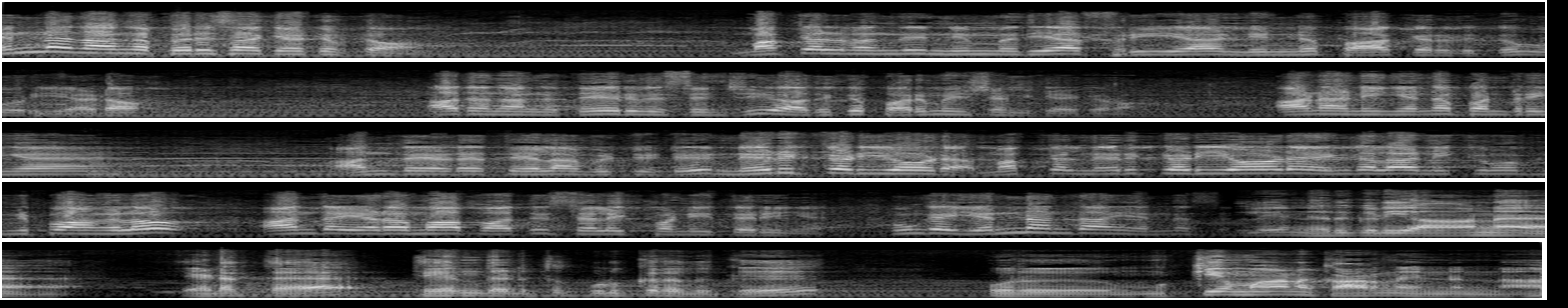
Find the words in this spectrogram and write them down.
என்ன நாங்க பெருசா கேட்டுட்டோம் மக்கள் வந்து நிம்மதியா ஃப்ரீயா நின்று பாக்குறதுக்கு ஒரு இடம். அதை நாங்க தேர்வு செஞ்சு அதுக்கு பர்மிஷன் கேட்கிறோம். ஆனா நீங்க என்ன பண்றீங்க? அந்த இடத்தையெல்லாம் விட்டுட்டு நெருக்கடியோட மக்கள் நெருக்கடியோட எங்கெல்லாம் நிக்க நிப்பாங்களோ அந்த இடமா பார்த்து செலக்ட் பண்ணி தரீங்க. உங்க எண்ணம் தான் என்ன? நெருக்கடியான இடத்த தேர்ந்தெடுத்து கொடுக்கறதுக்கு ஒரு முக்கியமான காரணம் என்னன்னா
